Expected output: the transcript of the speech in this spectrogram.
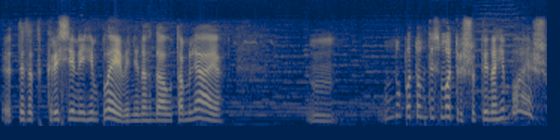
этот крысиный геймплей, он иногда утомляет. Ну, потом ты смотришь, что ты нагибаешь,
